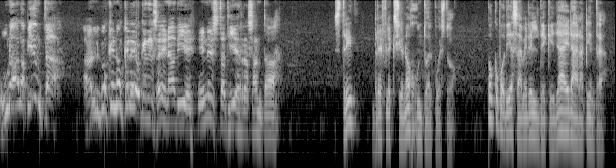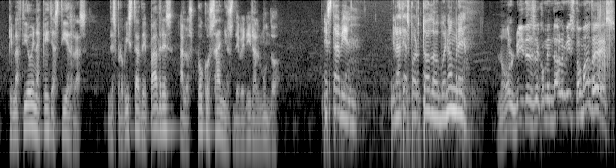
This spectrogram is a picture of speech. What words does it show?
una harapienta. Algo que no creo que desee nadie en esta tierra santa. Street reflexionó junto al puesto. Poco podía saber él de que ya era harapienta, que nació en aquellas tierras, desprovista de padres a los pocos años de venir al mundo. Está bien. Gracias por todo, buen hombre. No olvides recomendar mis tomates.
